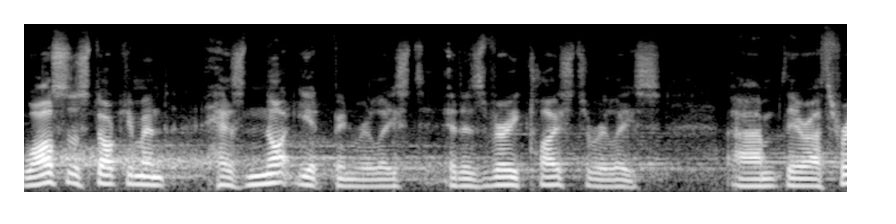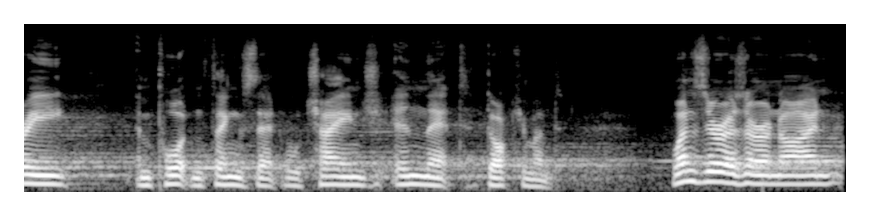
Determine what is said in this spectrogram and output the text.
whilst this document has not yet been released, it is very close to release. Um, there are three important things that will change in that document. 1009,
